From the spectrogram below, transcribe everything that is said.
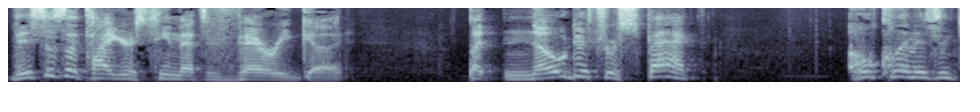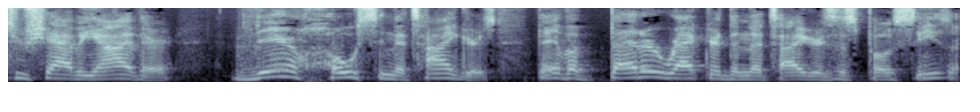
this is a Tigers team that's very good. But no disrespect, Oakland isn't too shabby either. They're hosting the Tigers. They have a better record than the Tigers this postseason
